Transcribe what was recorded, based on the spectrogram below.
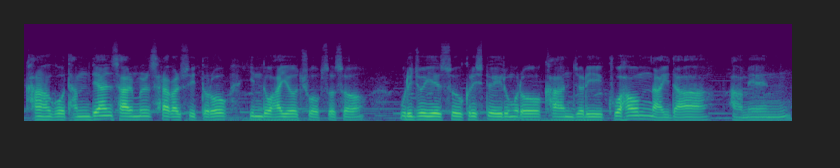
강하고 담대한 삶을 살아갈 수 있도록 인도하여 주옵소서 우리 주 예수 그리스도의 이름으로 간절히 구하옵나이다. 아멘.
